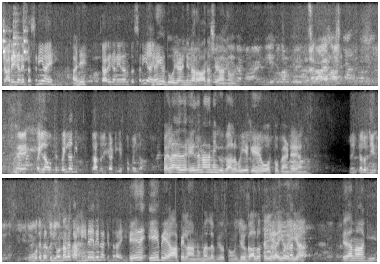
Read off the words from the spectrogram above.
ਚਾਰੇ ਜਣੇ ਦੱਸਣੀ ਆਏ ਹਾਂਜੀ। ਚਾਰੇ ਜਣੇ ਇਹਨਾਂ ਨੂੰ ਦੱਸਣੀ ਆਏ। ਨਹੀਂ ਉਹ ਦੋ ਜਣੇ ਜਿਨ੍ਹਾਂ ਰਾਹ ਦੱਸਿਆ ਉਹਨੂੰ ਤੇ ਪਹਿਲਾਂ ਉੱਥੇ ਪਹਿਲਾਂ ਕੀ ਗੱਲ ਹੋਈ ਤੁਹਾਡੀ ਇਸ ਤੋਂ ਪਹਿਲਾਂ? ਪਹਿਲਾਂ ਇਹਦੇ ਇਹਦੇ ਨਾਲ ਤਾਂ ਨਹੀਂ ਕੋਈ ਗੱਲ ਕੋਈ ਇਹ ਕਿਸੇ ਹੋਰ ਤੋਂ ਪੈਣ ਡਿਆ ਸਾਨੂੰ। ਨਹੀਂ ਚਲੋ ਜੀ ਉਹ ਤੇ ਫਿਰ ਤੁਸੀਂ ਉਹਨਾਂ ਨਾਲ ਕਰਨੀ ਨਾ ਇਹਦੇ ਨਾਲ ਕਿੱਧਰ ਆਏ? ਇਹ ਇਹ ਪਿਆ ਪਹਿਲਾਂ ਨੂੰ ਮਤਲਬ ਵੀ ਉਥੋਂ ਜਦੋਂ ਗੱਲ ਉੱਥੇ ਲੜਾਈ ਹੋਈ ਆ। ਇਹਦਾ ਨਾਂ ਕੀ ਹੈ?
